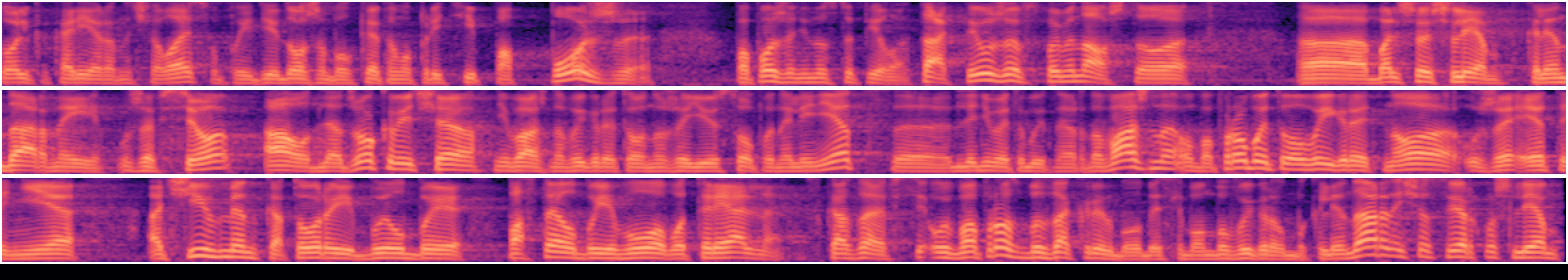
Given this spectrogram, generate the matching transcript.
только карьера началась, он, по идее, должен был к этому прийти попозже. Попозже не наступило. Так, ты уже вспоминал, что большой шлем календарный уже все. Аут для Джоковича. Неважно, выиграет он уже US Open или нет. Э, для него это будет, наверное, важно. Он попробует его выиграть, но уже это не ачивмент, который был бы, поставил бы его, вот реально сказать, все, вопрос бы закрыт был бы, если бы он бы выиграл бы календарный еще сверху шлем,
